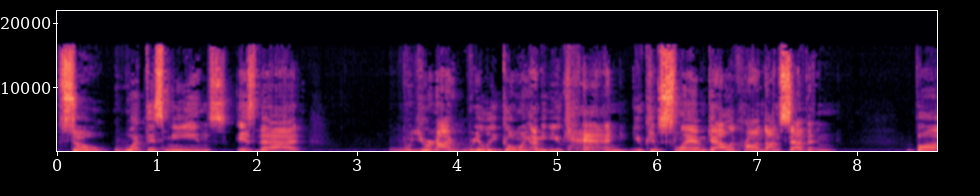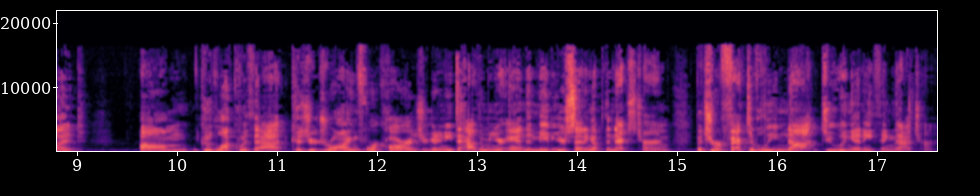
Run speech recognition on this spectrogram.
So what this means is that you're not really going. I mean, you can you can slam Galakrond on seven but um, good luck with that because you're drawing four cards. You're going to need to have them in your hand, and maybe you're setting up the next turn, but you're effectively not doing anything that turn.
